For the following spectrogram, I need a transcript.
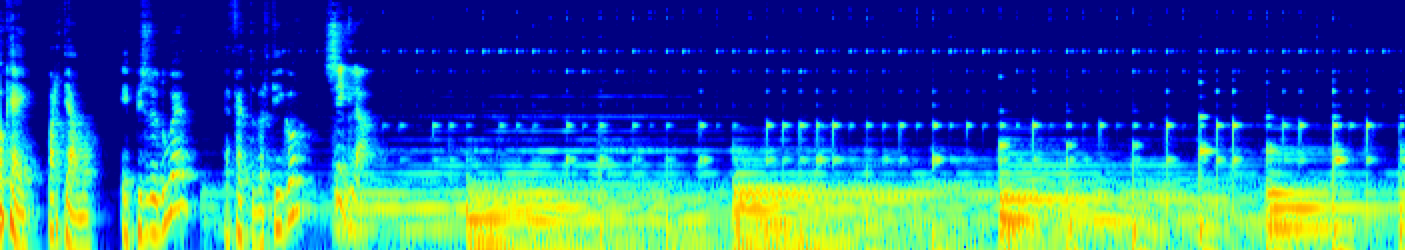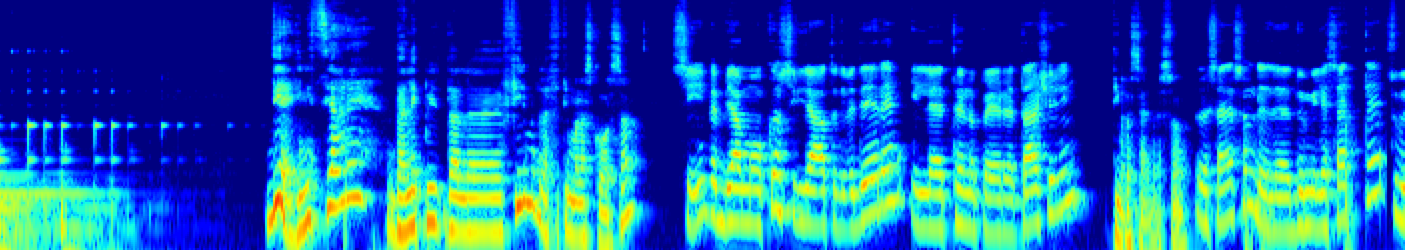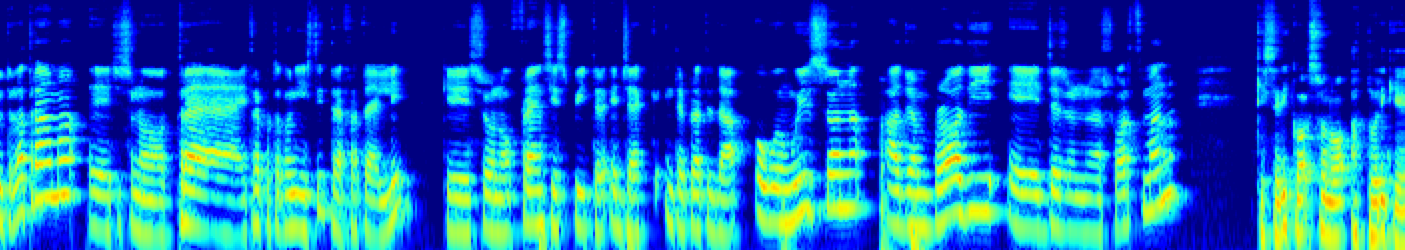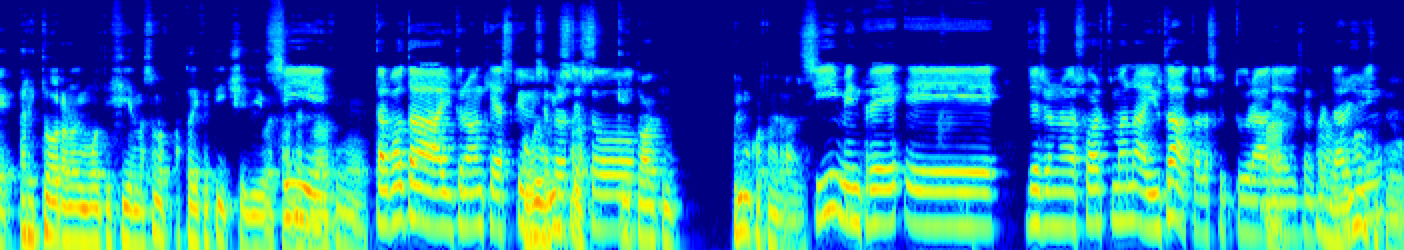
Ok, partiamo. Episodio 2, effetto vertigo. Sigla. Direi di iniziare dal film della settimana scorsa Sì, vi abbiamo consigliato di vedere il treno per Darjeeling, di Wes Anderson. Wes Anderson del 2007. Subito la trama, e ci sono tre, i tre protagonisti, tre fratelli, che sono Francis, Peter e Jack, interpretati da Owen Wilson, Adrian Brody e Jason Schwartzman. Che se ricordo sono attori che ritornano in molti film, sono attori feticci di Wes Sì, Anderson. talvolta aiutano anche a scrivere, Owen sembra lo Wilson ha stesso... scritto anche il primo cortometraggio. Sì, mentre eh, Jason Schwartzman ha aiutato alla scrittura Ah, del ah, non lo Darjeeling.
